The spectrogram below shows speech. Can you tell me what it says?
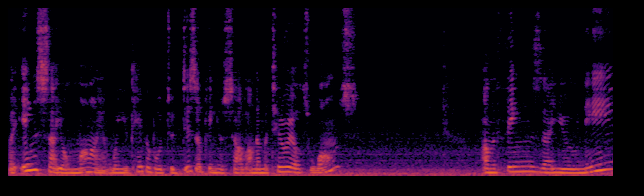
But inside your mind, when you're capable to discipline yourself on the materials wants, on the things that you need,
